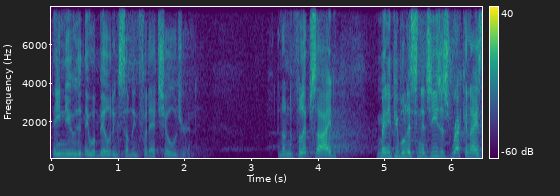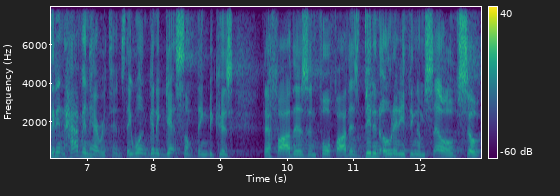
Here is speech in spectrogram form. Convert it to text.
they knew that they were building something for their children. And on the flip side, many people listening to Jesus recognized they didn't have inheritance. They weren't going to get something because their fathers and forefathers didn't own anything themselves. So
